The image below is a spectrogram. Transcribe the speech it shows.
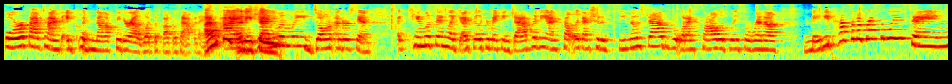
four or five times and could not figure out what the fuck was happening. I don't think anything- genuinely don't understand." Kim was saying like, "I feel like you're making jabs at me." I felt like I should have seen those jabs, but what I saw was Lisa Rinna maybe passive aggressively saying.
